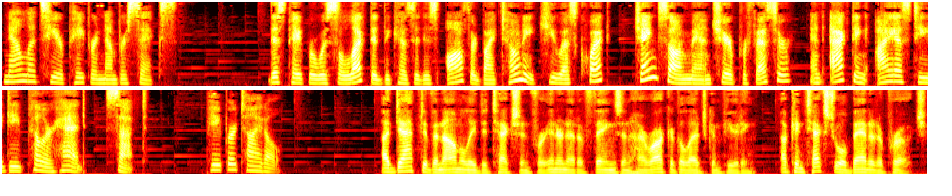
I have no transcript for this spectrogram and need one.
Now let's hear paper number 6. This paper was selected because it is authored by Tony Q.S. Quek, Cheng Tsang Man Chair Professor, and Acting ISTD Pillar Head, SUT. Paper title Adaptive Anomaly Detection for Internet of Things and Hierarchical Edge Computing, a Contextual Bandit Approach.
